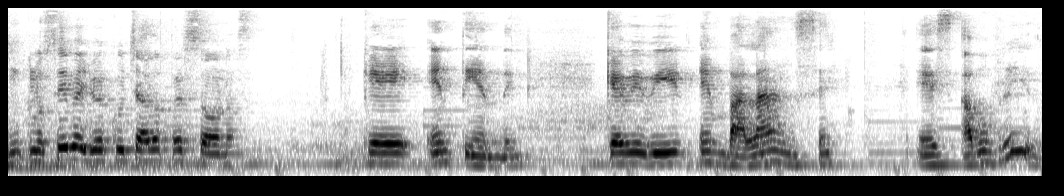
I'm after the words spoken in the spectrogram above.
Inclusive yo he escuchado personas que entienden que vivir en balance es aburrido.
